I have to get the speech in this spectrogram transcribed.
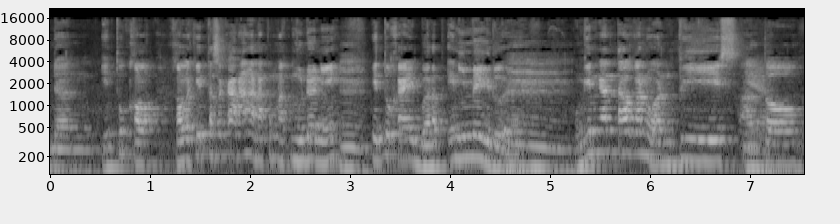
dan itu kalau kalau kita sekarang anak-anak muda nih Hmm. itu kayak ibarat anime gitu ya. Hmm. Mungkin kan tahu kan One Piece Iya. atau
